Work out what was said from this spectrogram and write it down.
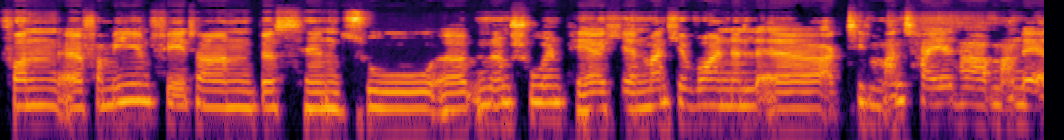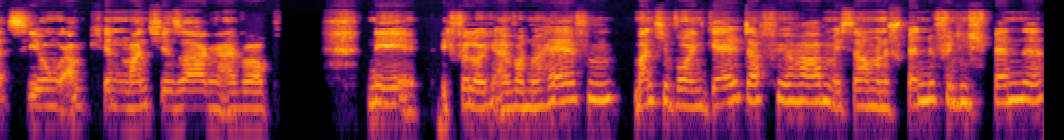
von äh, Familienvätern bis hin zu äh, einem schwulen Pärchen. Manche wollen einen äh, aktiven Anteil haben an der Erziehung am Kind. Manche sagen einfach, nee, ich will euch einfach nur helfen. Manche wollen Geld dafür haben. Ich sage mal eine Spende für die Spende.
